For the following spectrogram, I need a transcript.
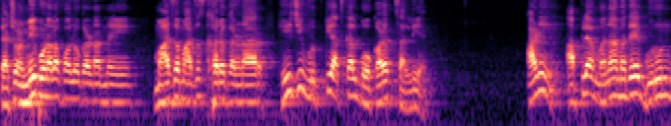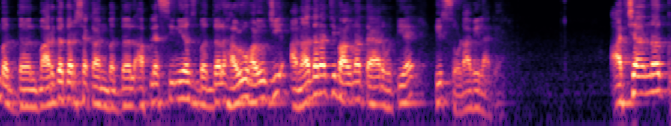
त्याच्यामुळे मी कोणाला फॉलो करणार नाही? माझं माझंच खरं करणार. ही जी वृत्ती आजकाल बोकाळत चालली आहे आणि आपल्या मनामध्ये गुरूंबद्दल मार्गदर्शकांबद्दल आपल्या सिनियर्सबद्दल हळूहळू जी अनादराची भावना तयार होती आहे ही सोडावी लागेल. अचानक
